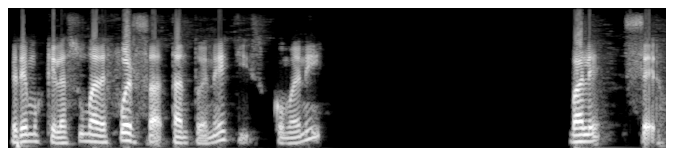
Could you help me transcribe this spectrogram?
veremos que la suma de fuerza tanto en x como en y vale cero.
